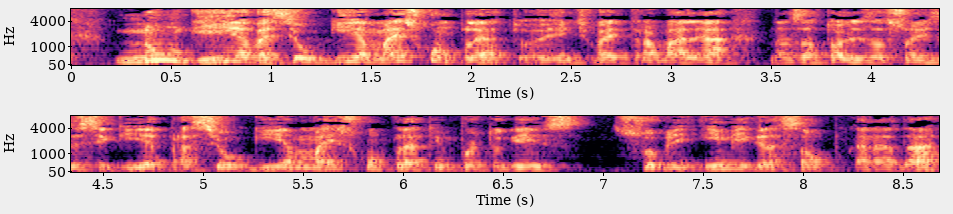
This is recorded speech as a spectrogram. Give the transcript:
num guia, vai ser o guia mais completo. A gente vai trabalhar nas atualizações desse guia para ser o guia mais completo em português sobre imigração para o Canadá.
